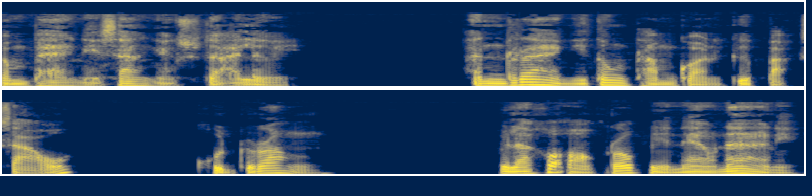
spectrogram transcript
กำแพงเนี่ยสร้างอย่างสุดท้ายเลย อันแรกนี้ต้องทำก่อนคือปักเสา ขุดร่อง เวลาเขาออกรบเนี่ยแนวหน้าเนี่ย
